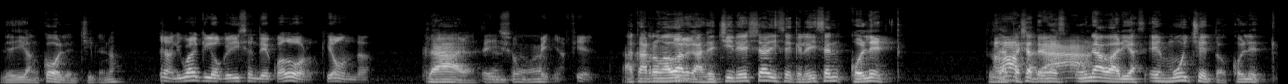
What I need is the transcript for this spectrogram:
le digan cole en Chile, ¿no? Al igual que lo que dicen de Ecuador, ¿qué onda? Claro. en todo, ¿no? Peñafiel. Acá Roma Vargas de Chile ella dice que le dicen Colette. Entonces Ah, acá ya tenemos una variación. Es muy cheto, Colette.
